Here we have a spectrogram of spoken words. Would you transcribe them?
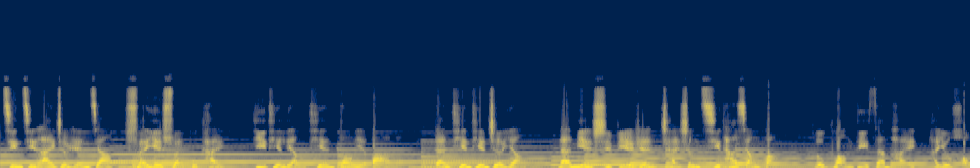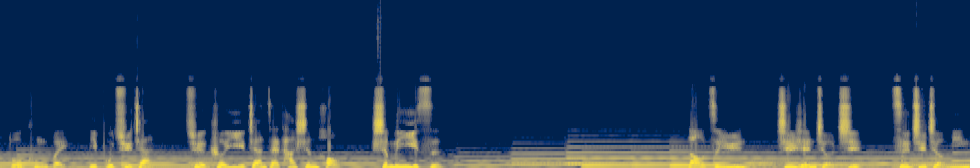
紧紧挨着人家，甩也甩不开。一天两天倒也罢了，但天天这样，难免使别人产生其他想法。何况第三排还有好多空位，你不去站，却刻意站在他身后，什么意思？老子云：知人者智，自知者明。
